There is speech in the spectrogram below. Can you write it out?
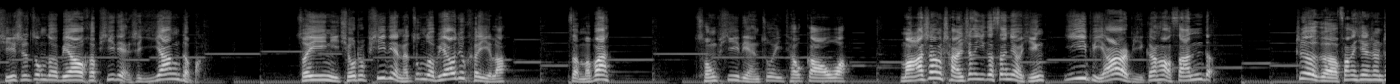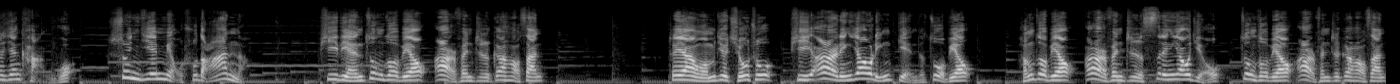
其实纵坐标和 P 点是一样的吧，所以你求出 P 点的纵坐标就可以了。怎么办？从 P 点做一条高啊，马上产生一个三角形一比二比根号三的。这个方先生之前砍过，瞬间秒出答案呢。P 点纵坐标二分之根号三，这样我们就求出 P 二零幺零点的坐标。横坐标二分之四零幺九，纵坐标二分之根号三，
